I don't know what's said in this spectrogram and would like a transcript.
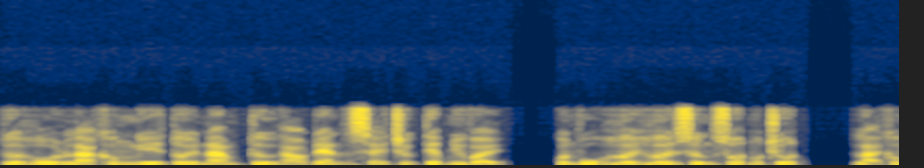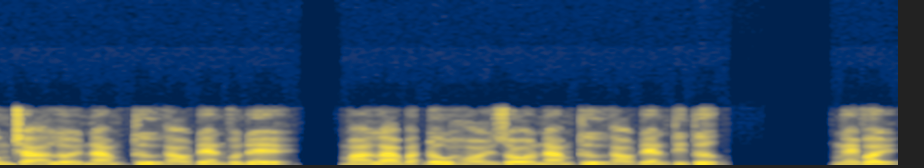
Tựa hồ là không nghĩ tới nam tử áo đen sẽ trực tiếp như vậy, quân vũ hơi hơi sửng sốt một chút, lại không trả lời nam tử áo đen vấn đề, mà là bắt đầu hỏi dò nam tử áo đen tin tức. Nghe vậy,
